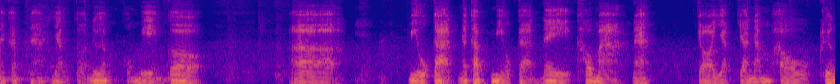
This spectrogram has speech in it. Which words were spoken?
นะครับนะอย่างต่อเนื่องผมเองก็มีโอกาสนะครับมีโอกาสได้เข้ามานะก็อยากจะนำเอาเครื่อง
